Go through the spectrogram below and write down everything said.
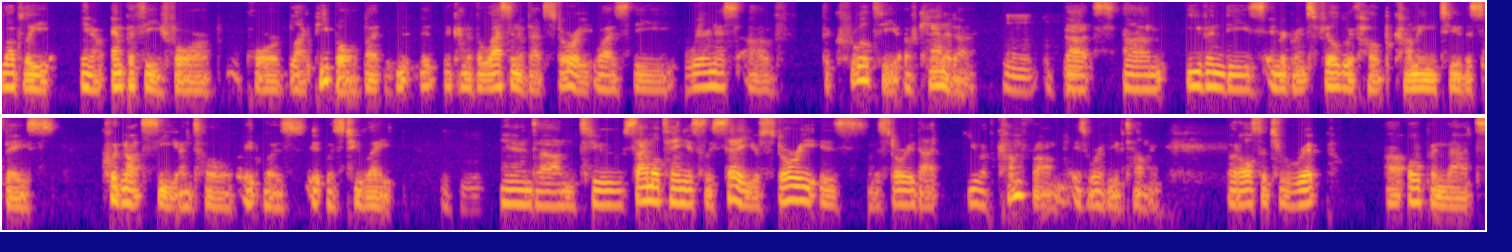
lovely you know empathy for poor black people but the, the, kind of the lesson of that story was the awareness of the cruelty of canada mm-hmm. that um, even these immigrants filled with hope coming to the space could not see until it was it was too late mm-hmm. and um, to simultaneously say your story is the story that you have come from is worthy of telling but also to rip uh, open that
